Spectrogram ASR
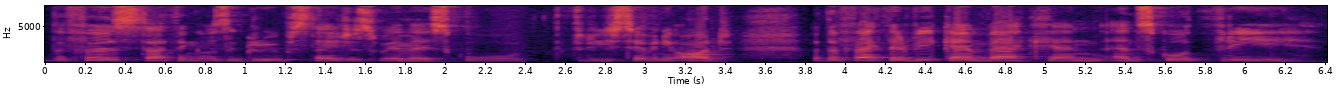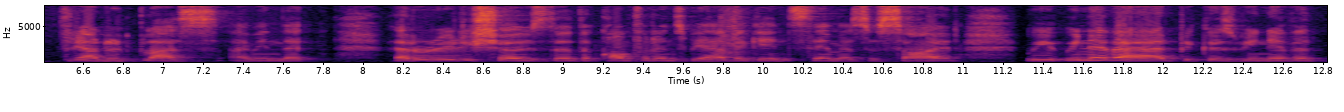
the first, I think it was the group stages where they mm. scored 370 odd, but the fact that we came back and, and scored three 300 plus, I mean that that already shows the the confidence we have against them as a side. We we never had because we never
